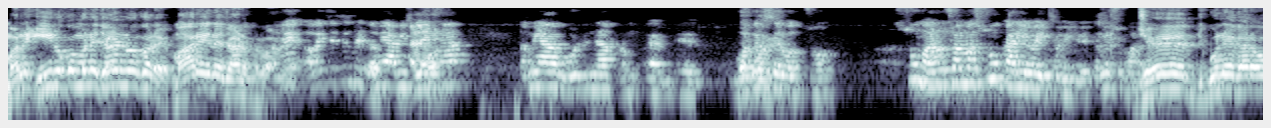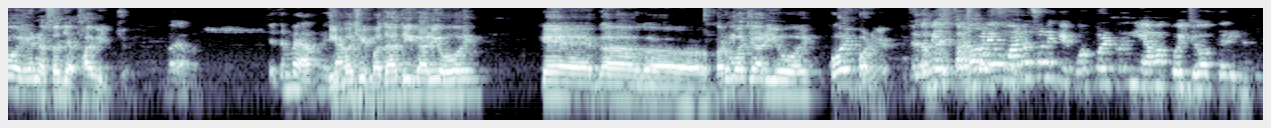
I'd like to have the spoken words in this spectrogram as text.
મને ઈ લોકો મને જાણ ન કરે. મારે એને જાણ કરવાની. હવે હવે ચેતનભાઈ તમે આ વિસ્તારના તમે આ વોર્ડના પ્રમુખ અ, અ, છો. શું માનો છો? આમાં શું કાર્યવાહી થવી જોઈએ? તમે શું માનો જે ગુનેગારો હોય એને સજા થવી જ જોઈએ. બરાબર. ચેતનભાઈ આપની એ પછી પદાધિકારીઓ હોય કે કર્મચારીઓ હોય કોઈ પણ વ્યક્તિ. તમે સ્પષ્ટપણે એવું માનો છો ને કે કોર્પોરેટરની કોઈ જવાબદારી નથી?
